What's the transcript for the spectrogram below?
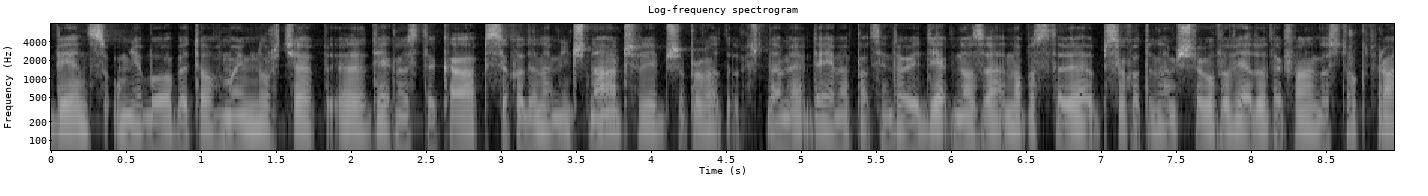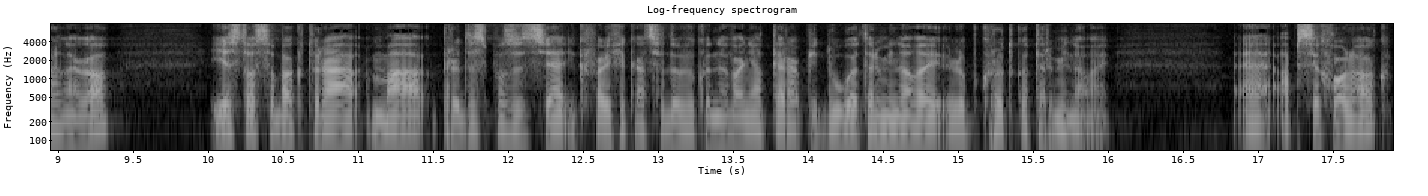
Więc u mnie byłoby to w moim nurcie diagnostyka psychodynamiczna, czyli dajemy pacjentowi diagnozę na podstawie psychodynamicznego wywiadu, tak zwanego strukturalnego jest to osoba, która ma predyspozycję i kwalifikacje do wykonywania terapii długoterminowej lub krótkoterminowej. E, a psycholog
